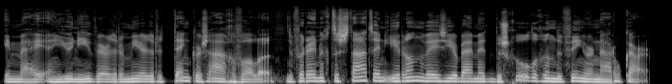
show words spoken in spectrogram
In mei en juni werden er meerdere tankers aangevallen. De Verenigde Staten en Iran wezen hierbij met beschuldigende vinger naar elkaar.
